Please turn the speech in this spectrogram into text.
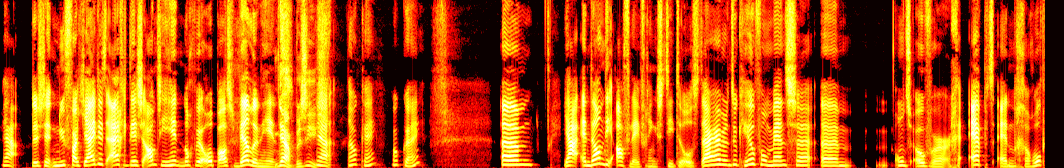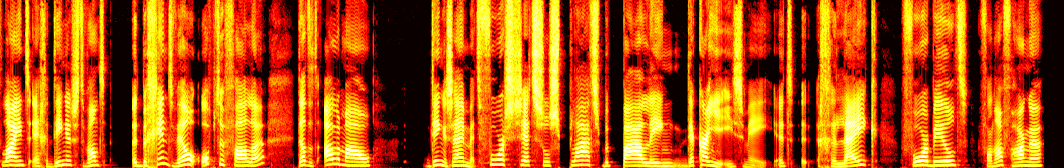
Ja, dus nu vat jij dit eigenlijk, deze anti-hint, nog weer op als wel een hint. Ja, precies. Ja, oké, oké. Ehm, ja, en dan die afleveringstitels. Daar hebben natuurlijk heel veel mensen ehm, ons over geappt en gehotlined en gedingest. Want het begint wel op te vallen dat het allemaal dingen zijn met voorzetsels, plaatsbepaling. Daar kan je iets mee. Het eh, gelijk, voorbeeld, vanaf hangen,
